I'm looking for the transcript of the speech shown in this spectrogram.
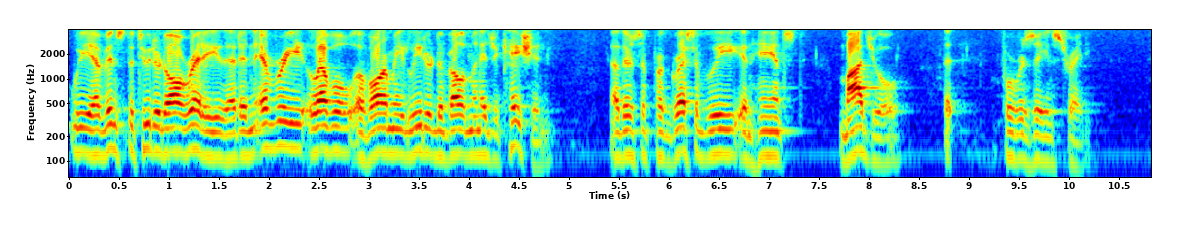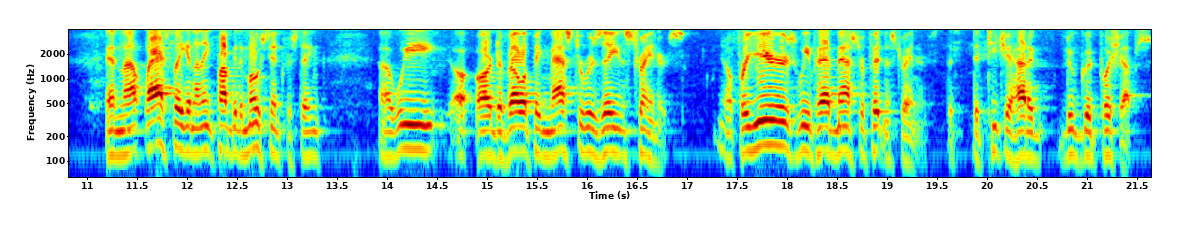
we have instituted already that in every level of Army leader development education, uh, there's a progressively enhanced module for resilience training. And lastly, and I think probably the most interesting, uh, we are developing master resilience trainers. You know, for years we've had master fitness trainers that, that teach you how to do good push-ups,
